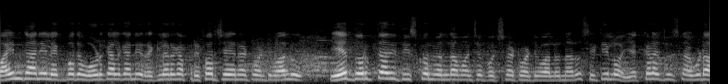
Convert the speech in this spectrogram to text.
వైన్ కానీ లేకపోతే ఓడకాలు కానీ రెగ్యులర్గా ప్రిఫర్ చేయనటువంటి వాళ్ళు ఏది దొరికితే అది తీసుకొని వెళ్దామని చెప్పి వచ్చినటువంటి వాళ్ళు ఉన్నారు. సిటీలో ఎక్కడ చూసినా కూడా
